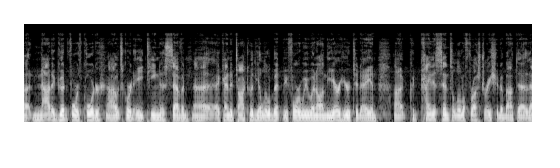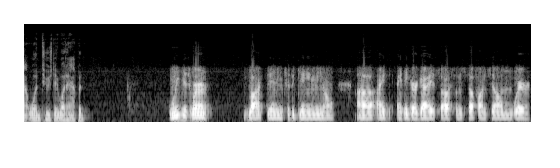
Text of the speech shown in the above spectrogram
uh, not a good fourth quarter. Uh, outscored 18 to 7. Uh, I kind of talked with you a little bit before we went on the air here today and uh, could kind of sense a little frustration about that one Tuesday. What happened? We just weren't locked into the game. You know, uh, I I think our guys saw some stuff on film where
